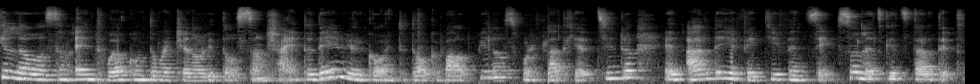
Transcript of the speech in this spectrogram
Hello awesome and welcome to my channel Little Sunshine. Today we are going to talk about pillows for flathead syndrome and are they effective and safe. So let's get started.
